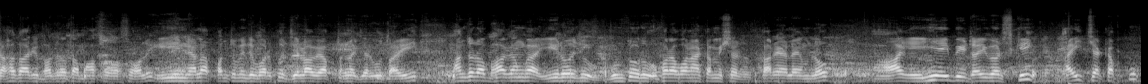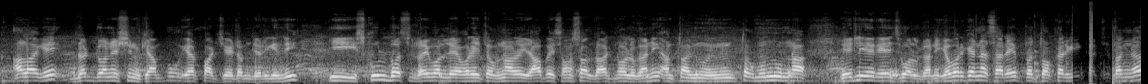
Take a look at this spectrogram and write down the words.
రహదారి భద్రతా మాసోత్సవాలు ఈ నెల పంతొమ్మిది వరకు జిల్లా వ్యాప్తంగా జరుగుతాయి. అందులో భాగంగా ఈరోజు గుంటూరు ఉప రవాణా కమిషనర్ కార్యాలయంలో ఈఐబి డ్రైవర్స్కి ఐ చెకప్ అలాగే బ్లడ్ డొనేషన్ క్యాంపు ఏర్పాటు చేయడం జరిగింది. ఈ స్కూల్ బస్ డ్రైవర్లు ఎవరైతే ఉన్నారో యాభై సంవత్సరాలు దాటిన వాళ్ళు కానీ అంత ఇంతకుముందు ఉన్న ఎర్లియర్ ఏజ్ వాళ్ళు కానీ ఎవరికైనా సరే ప్రతి ఒక్కరికి ఖచ్చితంగా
